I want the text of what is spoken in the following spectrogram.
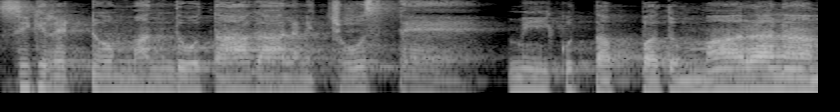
సిగరెట్టు మందు తాగాలని చూస్తే మీకు తప్పదు మరణం.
